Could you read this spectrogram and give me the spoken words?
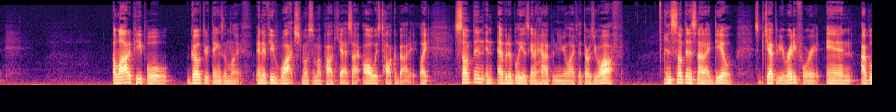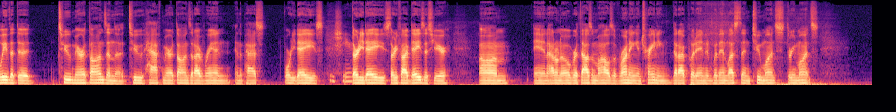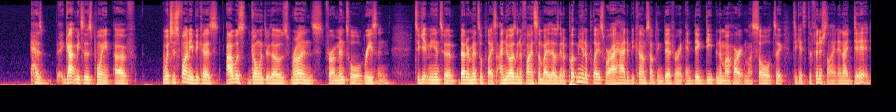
a lot of people go through things in life. And if you've watched most of my podcasts, I always talk about it. Like something inevitably is going to happen in your life that throws you off. And something that's not ideal. So, but you have to be ready for it. And I believe that the two marathons and the two half marathons that I've ran in the past 40 days This year. 30 days, 35 days this year. Um, and I don't know, over a thousand miles of running and training that I've put in and within less than two months, three months has got me to this point of which is funny because I was going through those runs for a mental reason to get me into a better mental place. I knew I was going to find somebody that was going to put me in a place where I had to become something different and dig deep into my heart and my soul to to get to the finish line and I did.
